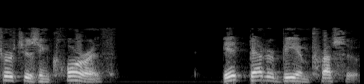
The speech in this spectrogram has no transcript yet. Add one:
churches in Corinth, it better be impressive.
